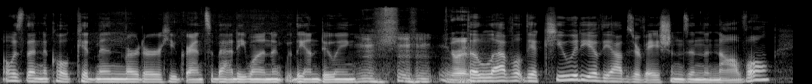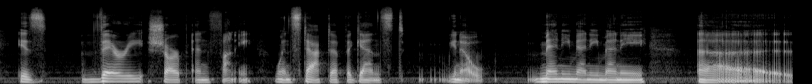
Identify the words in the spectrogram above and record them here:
what was the Nicole Kidman murder, Hugh Grant Sabati one, The Undoing. right. The level, the acuity of the observations in the novel is very sharp and funny when stacked up against you know many many many uh,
